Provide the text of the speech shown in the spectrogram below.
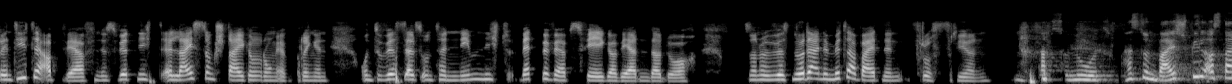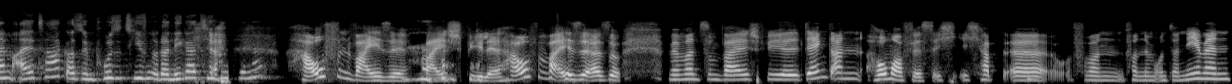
Rendite abwerfen, es wird nicht äh, Leistungssteigerung erbringen und du wirst als Unternehmen nicht wettbewerbsfähiger werden dadurch, sondern du wirst nur deine Mitarbeitenden frustrieren. Absolut. Hast du ein Beispiel aus deinem Alltag, also im positiven oder negativen ja, Sinne? Haufenweise Beispiele, haufenweise. Also wenn man zum Beispiel denkt an Homeoffice. Ich, ich habe äh, von, von einem Unternehmen,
